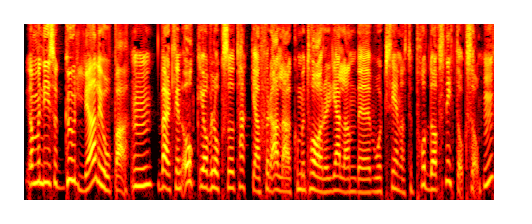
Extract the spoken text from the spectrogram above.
ja men ni är så gulliga allihopa. Mm, verkligen. Och jag vill också tacka för alla kommentarer gällande vårt senaste poddavsnitt också. Mm.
